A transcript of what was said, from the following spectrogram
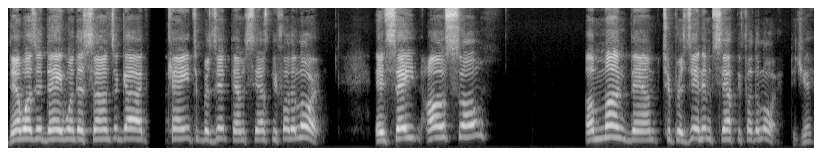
There was a day when the sons of God came to present themselves before the Lord, and Satan also among them to present himself before the Lord. Did you?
